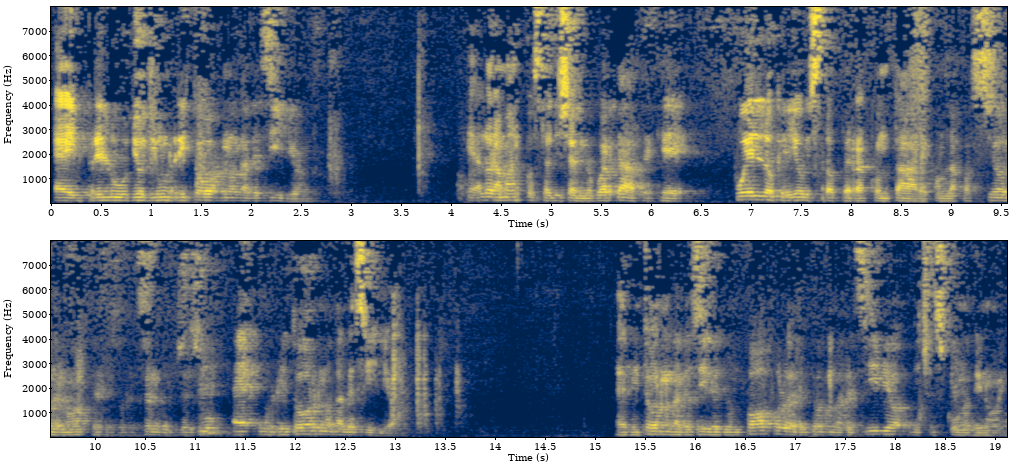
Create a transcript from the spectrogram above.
è il preludio di un ritorno dall'esilio. E allora Marco sta dicendo, guardate che quello che io vi sto per raccontare con la passione, morte e risurrezione di Gesù è un ritorno dall'esilio. È il ritorno dall'esilio di un popolo, è il ritorno dall'esilio di ciascuno di noi.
